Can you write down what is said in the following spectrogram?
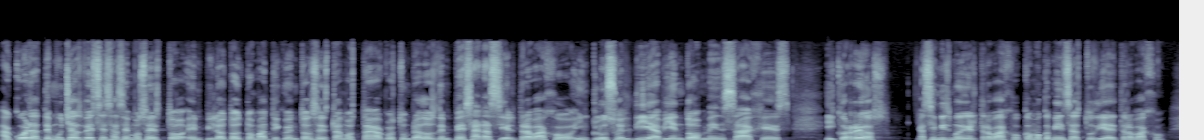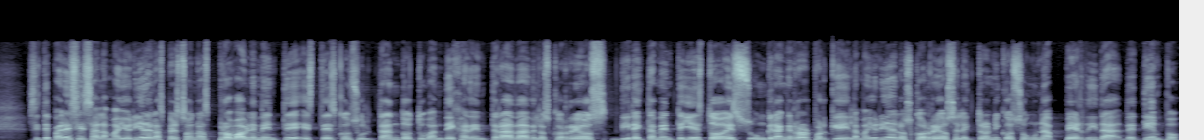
Acuérdate, muchas veces hacemos esto en piloto automático, entonces estamos tan acostumbrados de empezar así el trabajo, incluso el día, viendo mensajes y correos. Asimismo en el trabajo, ¿cómo comienzas tu día de trabajo? Si te pareces a la mayoría de las personas, probablemente estés consultando tu bandeja de entrada de los correos directamente y esto es un gran error porque la mayoría de los correos electrónicos son una pérdida de tiempo.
